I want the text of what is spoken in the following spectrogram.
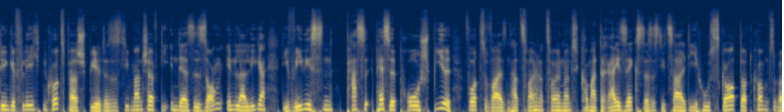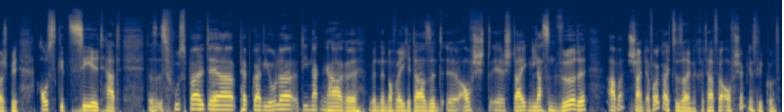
den gepflegten Kurzpass spielt. Das ist die Mannschaft, die in der Saison in La Liga die wenigsten Passe, Pässe pro Spiel vorzuweisen hat. 292,36, das ist die Zahl, die WhoScored.com zum Beispiel ausgezählt hat. Das ist Fußball, der Pep Guardiola die Nackenhaare, wenn denn noch welche da sind, äh, aufsteigen lassen würde. Aber scheint erfolgreich zu sein. Getafe auf Champions League Kurs.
